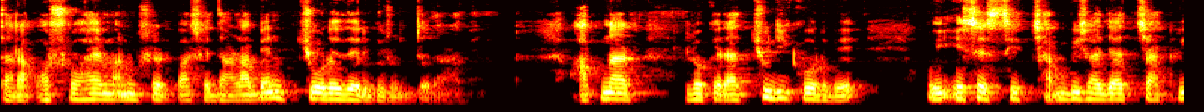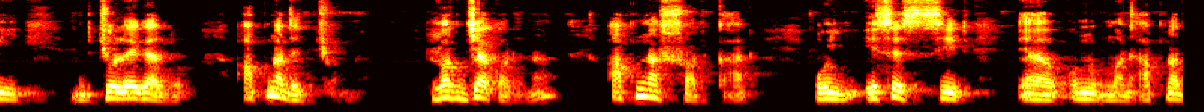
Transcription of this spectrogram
তারা অসহায় মানুষের পাশে দাঁড়াবেন, চোরেদের বিরুদ্ধে দাঁড়াবেন। আপনার লোকেরা চুরি করবে, ওই এসএসসির ছাব্বিশ হাজার চাকরি চলে গেল আপনাদের জন্য। লজ্জা করে না? আপনার সরকার ওই এসএসসির মানে আপনার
